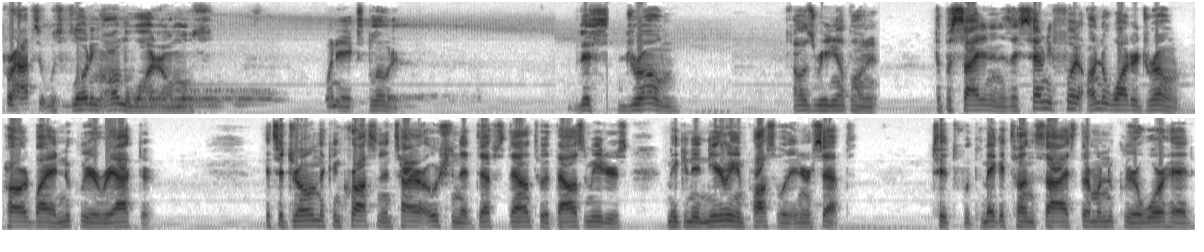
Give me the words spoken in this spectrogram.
Perhaps it was floating on the water almost when it exploded. This drone, I was reading up on it. The Poseidon is a 70 foot underwater drone powered by a nuclear reactor. It's a drone that can cross an entire ocean at depths down to a thousand meters, making it nearly impossible to intercept. Tipped with megaton-sized thermonuclear warhead,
